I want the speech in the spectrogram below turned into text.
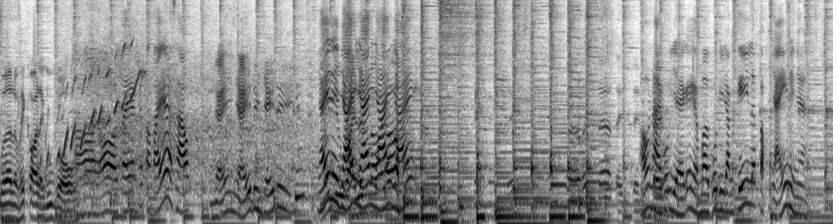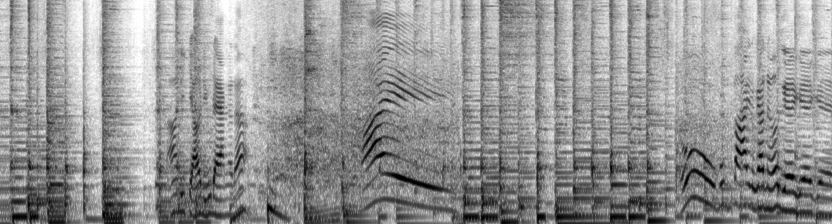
Quên là phải coi lại google. Trời ơi te cái tà té là sao? Nhảy nhảy đi nhảy đi. Nhảy đi nhảy nhảy nhảy nhảy. Tối nay cô về cái ngày mơ cô đi đăng ký lớp tập nhảy này nha đó, đi chợ điệu đàn rồi đó. Đây. Ú bung tay rồi ra nữa ghê ghê ghê.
